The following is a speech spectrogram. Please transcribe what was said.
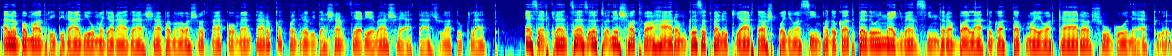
Előbb a madridi rádió magyar adásában olvasott fel kommentárokat, majd rövidesen férjével saját társulatuk lett. 1950 és 63 között velük járta a spanyol színpadokat, például 40 színdarabbal látogattak Majorkára, súgó nélkül.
